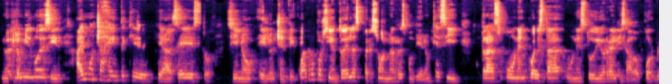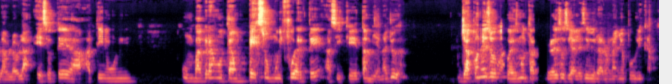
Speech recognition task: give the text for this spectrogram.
No es lo mismo decir, hay mucha gente que, hace esto, sino el 84% de las personas respondieron que sí tras una encuesta, un estudio realizado por bla, bla, bla. Eso te da a ti un, un background, te da un peso muy fuerte, así que también ayuda. Ya con eso puedes montar redes sociales y durar un año publicando.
